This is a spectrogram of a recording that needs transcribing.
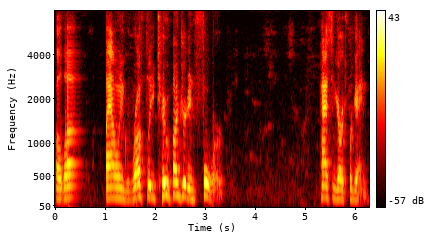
allowing roughly 204 passing yards per game.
